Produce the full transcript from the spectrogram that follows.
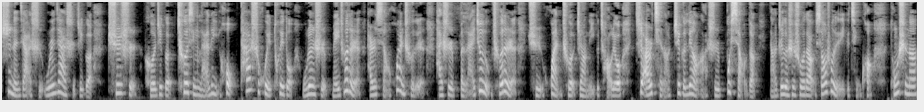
智能驾驶、无人驾驶这个趋势和这个车型来了以后，它是会推动，无论是没车的人，还是想换车的人，还是本来就有车的人去换车这样的一个潮流。这而且呢，这个量啊是不小的。啊，这个是说到销售的一个情况，同时呢，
